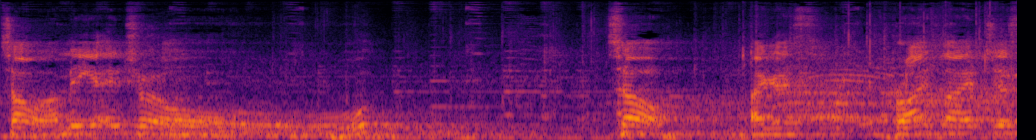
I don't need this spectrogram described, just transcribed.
So, Amiga intro. So, I guess Bright Light just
